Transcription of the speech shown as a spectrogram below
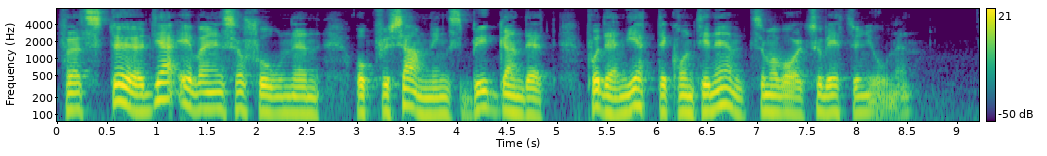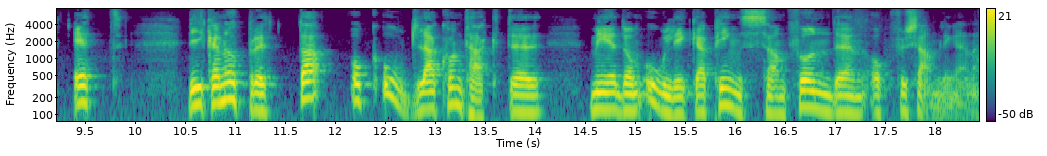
för att stödja evangelisationen och församlingsbyggandet på den jättekontinent som har varit Sovjetunionen? 1. Vi kan upprätta och odla kontakter med de olika pingssamfunden och församlingarna.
